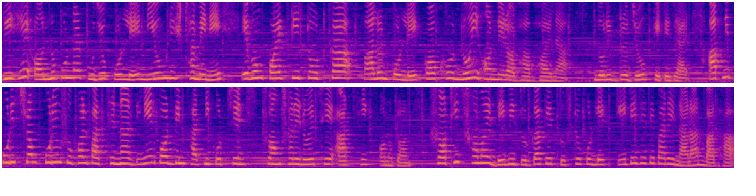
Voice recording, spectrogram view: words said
গৃহে অন্নপূর্ণার পুজো করলে নিয়ম নিষ্ঠা মেনে এবং কয়েকটি টোটকা পালন করলে কখনোই অন্নের অভাব হয় না। দরিদ্র যোগ কেটে যায়। আপনি পরিশ্রম করেও সুফল পাচ্ছেন না। দিনের পর দিন খাটনি করছেন। সংসারে রয়েছে আর্থিক অনটন। সঠিক সময় দেবী দুর্গাকে তুষ্ট করলে কেটে যেতে পারে নানান বাধা।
